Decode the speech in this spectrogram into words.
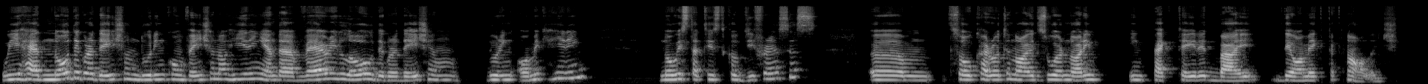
We had no degradation during conventional heating and a very low degradation during ohmic heating, no statistical differences. Um, so carotenoids were not in, impacted by the ohmic technology.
